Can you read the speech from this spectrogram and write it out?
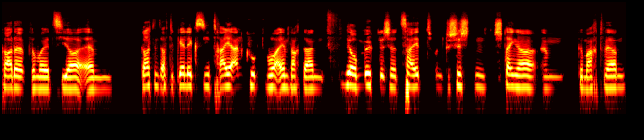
Gerade wenn man jetzt hier ähm, Guardians of the Galaxy 3 anguckt, wo einfach dann vier mögliche Zeit- und Geschichtenstränge ähm, gemacht werden.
